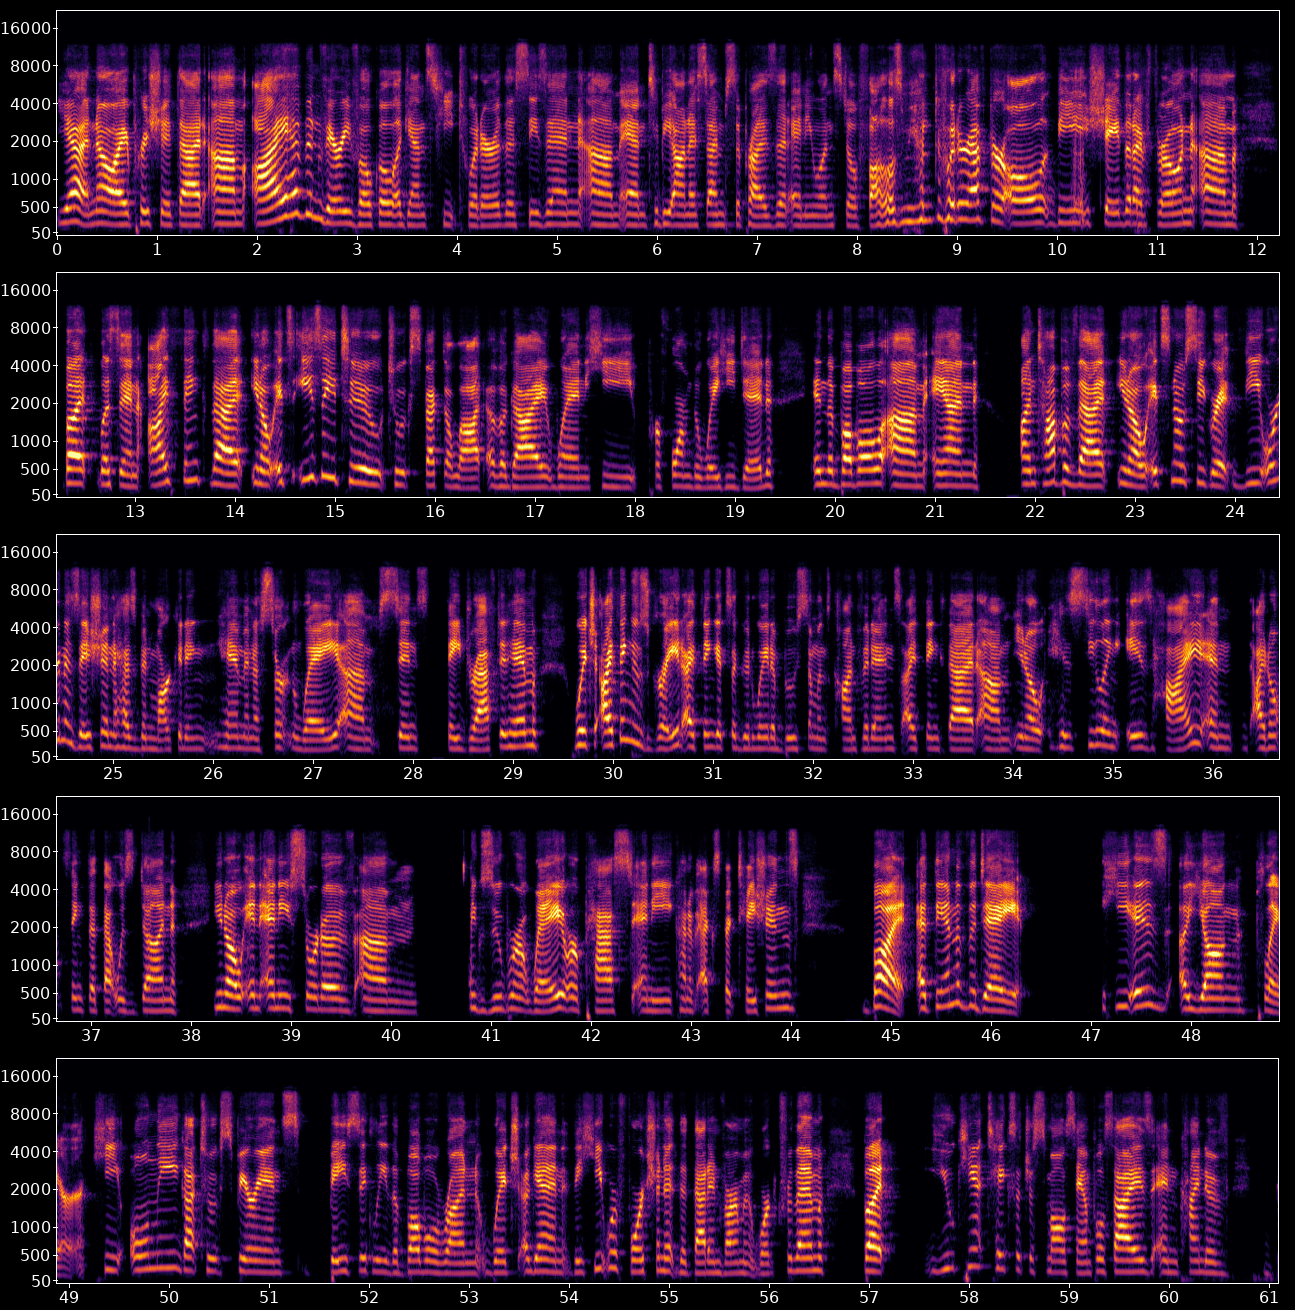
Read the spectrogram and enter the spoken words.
Yeah, no, I appreciate that. Um, I have been very vocal against Heat Twitter this season. Um, and to be honest, I'm surprised that anyone still follows me on Twitter after all the shade that I've thrown. Um, but listen, I think that, you know, it's easy to to expect a lot of a guy when he performed the way he did in the bubble. Um, and on top of that, you know, it's no secret the organization has been marketing him in a certain way um, since they drafted him, which I think is great. I think it's a good way to boost someone's confidence. I think that, um, you know, his ceiling is high, and I don't think that that was done, you know, in any sort of, um, exuberant way or past any kind of expectations. But at the end of the day, he is a young player. He only got to experience basically the bubble run, which again, the Heat were fortunate that that environment worked for them. But you can't take such a small sample size and kind of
